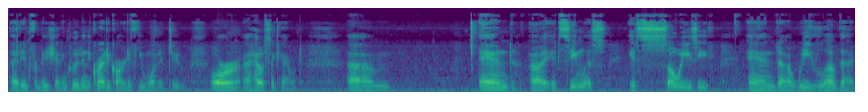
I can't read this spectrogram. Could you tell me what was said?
that information, including the credit card if you wanted to, or a house account. Um, and uh, it's seamless. It's so easy. And uh, we love that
